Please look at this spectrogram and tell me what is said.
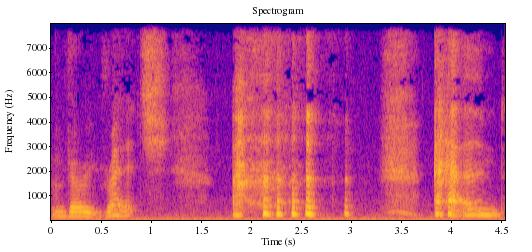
very rich. and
